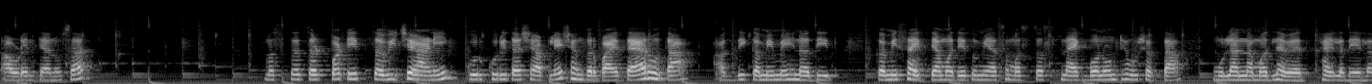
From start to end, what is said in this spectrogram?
आवडेल त्यानुसार. मस्त चटपटीत चवीचे आणि कुरकुरीत असे आपले शंकरपाळे तयार होता. अगदी कमी मेहनतीत कमी साहित्यामध्ये तुम्ही असं मस्त स्नॅक बनवून ठेवू शकता. मुलांना मधल्या वेळेत खायला द्यायला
